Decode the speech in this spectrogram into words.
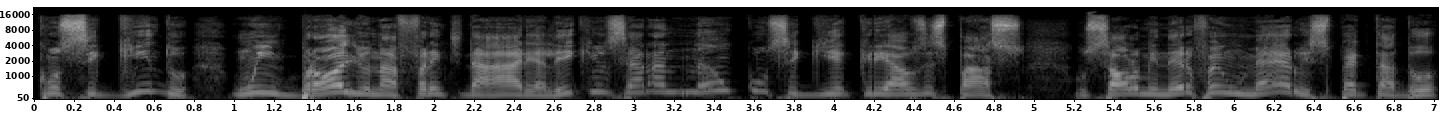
conseguindo um embrólio na frente da área ali que o Ceará não conseguia criar os espaços. O Saulo Mineiro foi um mero espectador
